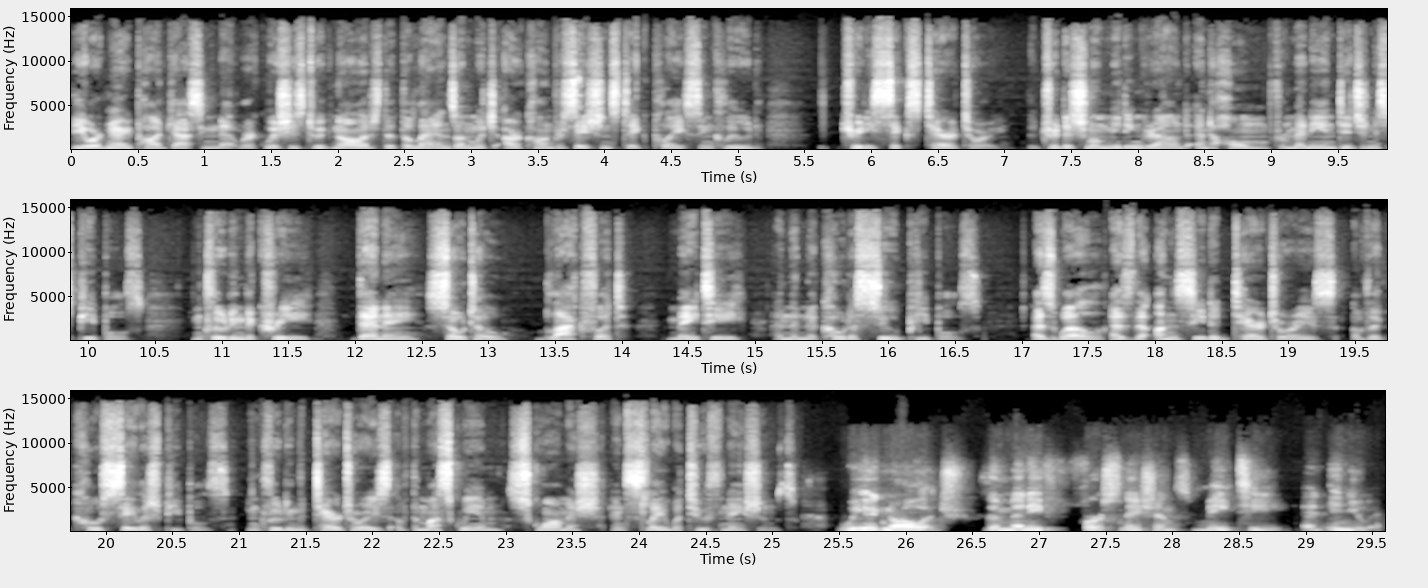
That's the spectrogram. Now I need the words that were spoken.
The Ordinary Podcasting Network wishes to acknowledge that the lands on which our conversations take place include Treaty 6 territory, the traditional meeting ground and home for many indigenous peoples, including the Cree, Dene, Saulteaux, Blackfoot, Métis, and the Nakota Sioux peoples, as well as the unceded territories of the Coast Salish peoples, including the territories of the Musqueam, Squamish, and Tsleil-Waututh nations. We acknowledge the many First Nations, Métis, and Inuit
